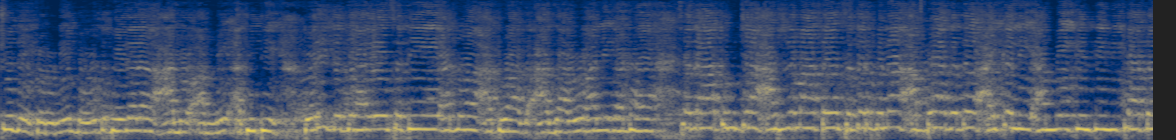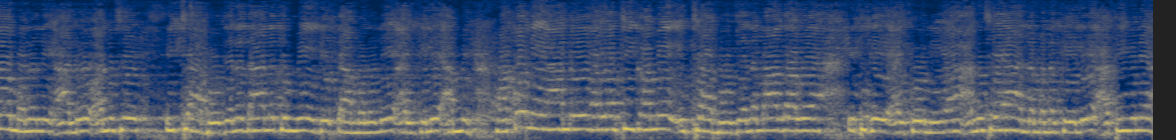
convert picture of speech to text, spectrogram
शुदे करून बहुत पीडन आलो आम्ही अतिथी त्वरित द्यावे सती अथवा आजाऊ आणि गाठाया सदा तुमच्या आश्रमात सदर्पण अभ्यागत ऐकली आम्ही किंती विख्यात म्हणून आलो अनुसे इच्छा भोजन दान तुम्ही देता म्हणून ऐकले आम्ही हाकोने आलो याची इच्छा भोजन मागाव्या. इतके ऐकून या अनुसया नमन केले. अतिविनया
